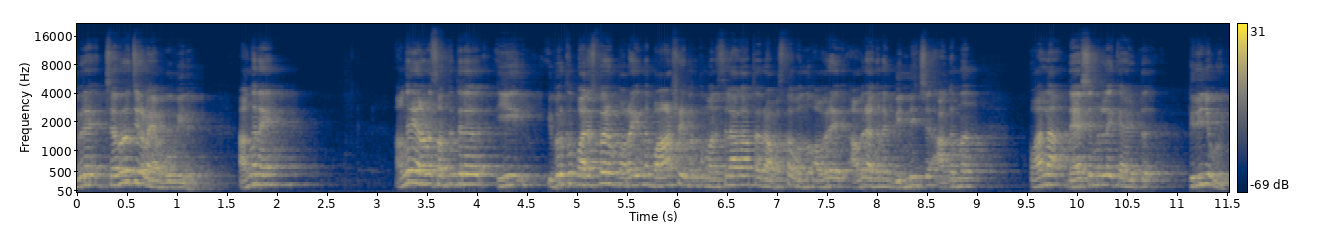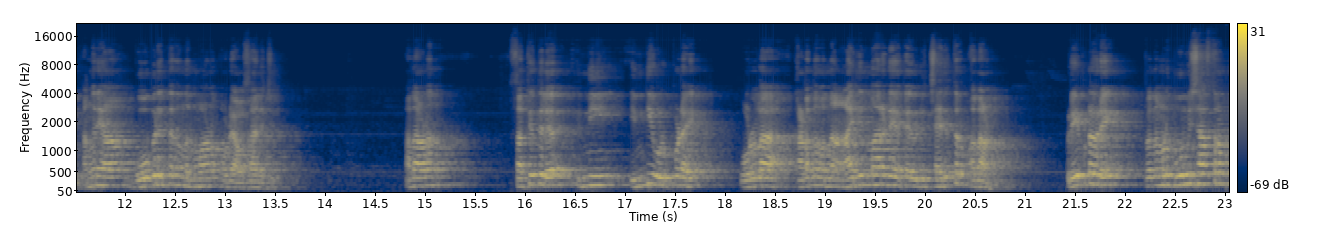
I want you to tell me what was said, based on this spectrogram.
ഇവരെ ചെറുച്ച് കളയാം ഭൂമിയിൽ. അങ്ങനെ അങ്ങനെയാണ് സത്യത്തിൽ ഈ ഇവർക്ക് പരസ്പരം പറയുന്ന ഭാഷ ഇവർക്ക് മനസ്സിലാകാത്ത ഒരു അവസ്ഥ വന്നു. അവരെ അവരങ്ങനെ ഭിന്നിച്ച് അകന്ന് പല ദേശങ്ങളിലേക്കായിട്ട് പിരിഞ്ഞുപോയി. അങ്ങനെ ആ ഗോപുരത്തിന്റെ നിർമ്മാണം അവിടെ അവസാനിച്ചു. അതാണ് സത്യത്തിൽ ഇന്നീ ഇന്ത്യ ഉൾപ്പെടെ ഉള്ള കടന്നു വന്ന ആര്യന്മാരുടെയൊക്കെ ഒരു ചരിത്രം അതാണ്. പ്രിയപ്പെട്ടവരെ ഇപ്പൊ നമ്മൾ ഭൂമിശാസ്ത്രം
